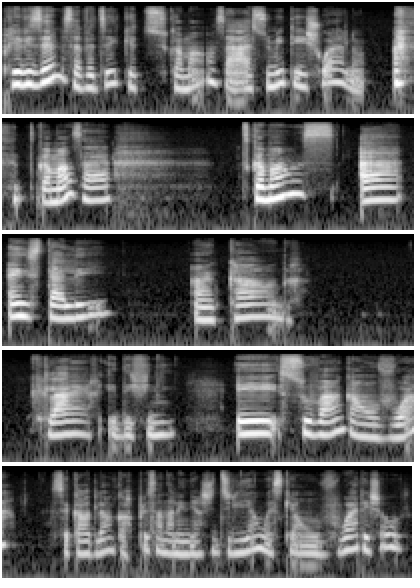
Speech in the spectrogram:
Prévisible, ça veut dire que tu commences à assumer tes choix. Tu commences à tu commences à installer un cadre clair et défini. Et souvent, quand on voit ce cadre-là, encore plus dans l'énergie du lion, où est-ce qu'on voit des choses,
